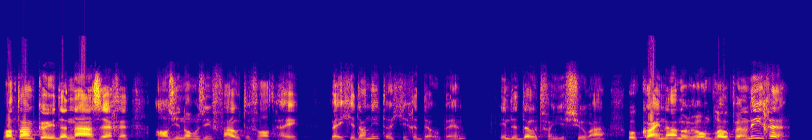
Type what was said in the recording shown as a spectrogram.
Want dan kun je daarna zeggen, als je nog eens in fouten valt. hey, weet je dan niet dat je gedoopt bent? In de dood van Yeshua. Hoe kan je nou nog rondlopen en liegen?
